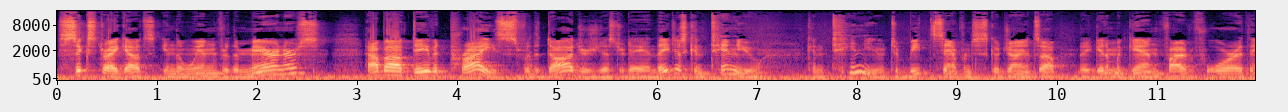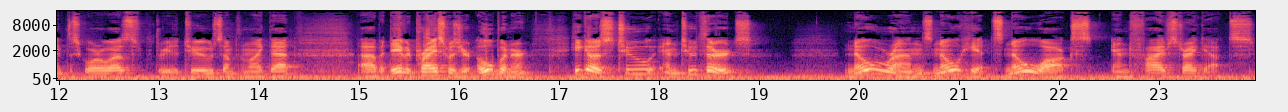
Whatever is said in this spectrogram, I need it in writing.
six strikeouts in the win for the Mariners. How about David Price for the Dodgers yesterday? And they just continue continue to beat the San Francisco Giants up. They get them again, five to four, I think the score was, three to two, something like that. Uh, but David Price was your opener. He goes two and two thirds, no runs, no hits, no walks, and five strikeouts.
